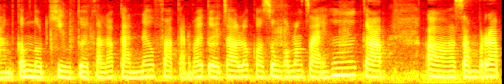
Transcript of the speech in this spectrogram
ตามกำหนดคิวตัวกันแล้วกันเนอฝากกันไว้ตัวเจ้าแล้วก็ส่งกำลังใจให้กับเอ่อสำหรับ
